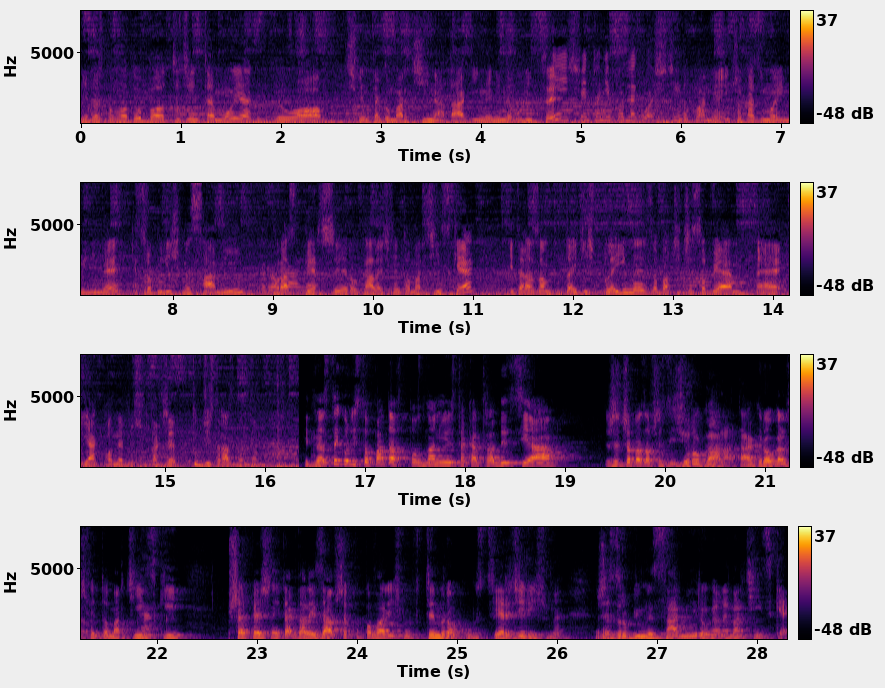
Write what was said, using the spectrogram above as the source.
Nie bez powodu, bo tydzień temu, jak było świętego Marcina, tak, imieniny ulicy, I święto niepodległości. dokładnie, i przy okazji mojej imieniny, zrobiliśmy sami po raz Rogale. pierwszy rogale świętomarcińskie. I teraz wam tutaj gdzieś wkleimy, zobaczycie sobie, e, jak one wyszły. Także tu gdzieś teraz będą. 11 listopada w Poznaniu jest taka tradycja, że trzeba zawsze zjeść rogala, tak? Rogal świętomarciński. Przepyszny i tak dalej. Zawsze kupowaliśmy w tym roku, stwierdziliśmy, że zrobimy sami rogale marcińskie.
